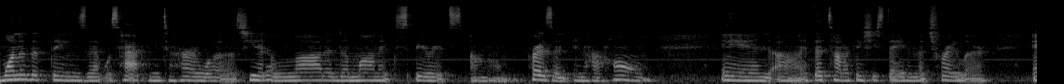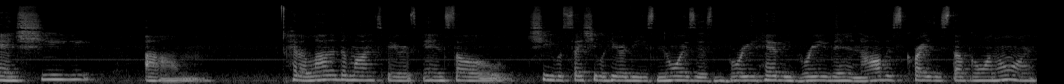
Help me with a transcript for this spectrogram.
one of the things that was happening to her was she had a lot of demonic spirits um, present in her home. And uh, at that time, I think she stayed in a trailer, and she um, had a lot of demonic spirits. And so she would say she would hear these noises, breathe, heavy breathing, and all this crazy stuff going on.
